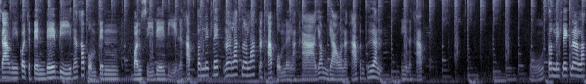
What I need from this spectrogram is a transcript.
เจ้านี้ก็จะเป็นเบบีนะครับผมเป็นบอลสีเบบีนะครับต้นเล็กๆ น่ารักน่ารักนะครับผมในราคาย่อมเยานะครับเพื่อนๆนี่นะครับโอ้ต้นเล็กๆ น่ารัก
